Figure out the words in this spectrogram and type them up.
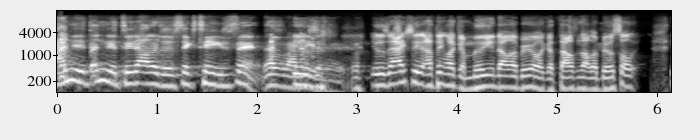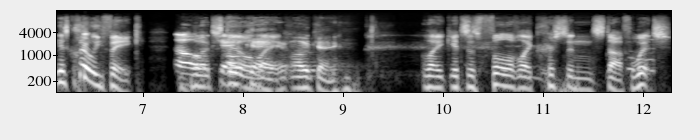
I needed. I needed three dollars and sixteen cent. That's what I It was- needed. it was actually i think like a million dollar bill like a thousand dollar bill so it's clearly fake Oh, But okay. still- Okay. like- okay. like it's just full of like christian stuff which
